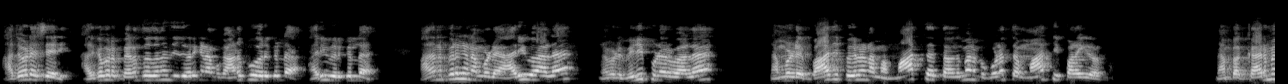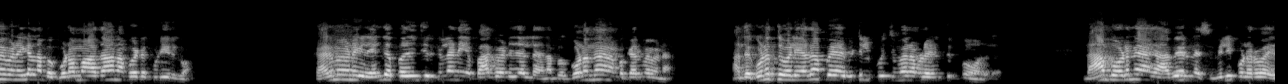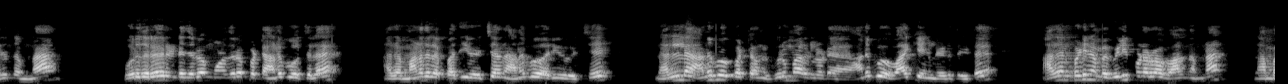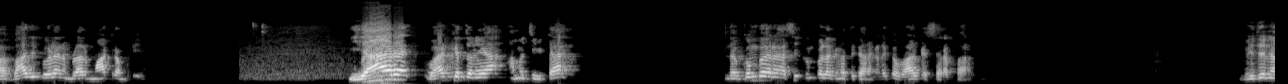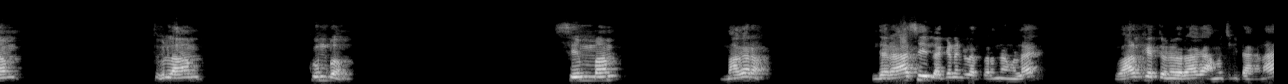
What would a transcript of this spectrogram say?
அதோட சரி. அதுக்கப்புறம் பிறந்ததுலேருந்து இது வரைக்கும் நமக்கு அனுபவம் இருக்குல்ல அறிவு இருக்குல்ல. அதன் பிறகு நம்மளுடைய அறிவால நம்மளுடைய விழிப்புணர்வால நம்மளுடைய பாதிப்புகளை நம்ம மாத்த தகுந்த மாதிரி நம்ம குணத்தை மாத்தி பழகி வரணும் நம்ம கர்ம வினைகள் நம்ம குணமா தான் நம்ம கிட்ட குடியிருக்கோம். கர்ம வினைகள் எங்க பதிஞ்சிருக்குன்னா நீங்க பார்க்க வேண்டியதே இல்லை. நம்ம குணம் தான் நம்ம கர்ம வினை. அந்த குணத்து வழியா தான் போய் விட்டில் பூச்சி மாதிரி நம்மளை எடுத்துட்டு போவோம் அதுல. நாம உடனே அங்க அவேர்னஸ் விழிப்புணர்வா இருந்தோம்னா ஒரு தடவை ரெண்டு தடவை மூணு தடவை பட்ட அனுபவத்துல அதை மனதுல பதிய வச்சு அந்த அனுபவ அறிவை வச்சு நல்ல அனுபவப்பட்டவங்க குருமார்களோட அனுபவ வாக்கியங்களை எடுத்துக்கிட்டு அதன்படி நம்ம விழிப்புணர்வா வாழ்ந்தோம்னா நம்ம பாதிப்புகளை நம்மளால மாற்ற முடியும். யார வாழ்க்கை துணையா அமைச்சுக்கிட்டா இந்த கும்ப ராசி வாழ்க்கை சிறப்பா இருக்கும். மிதுனம் துலாம் கும்பம் சிம்மம் மகரம் இந்த ராசி லக்னங்களை பிறந்தவங்கள வாழ்க்கை துணைவராக அமைச்சுக்கிட்டாங்கன்னா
